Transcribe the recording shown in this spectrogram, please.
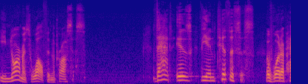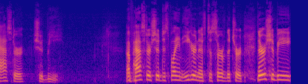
enormous wealth in the process. That is the antithesis of what a pastor should be. A pastor should display an eagerness to serve the church. There should be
